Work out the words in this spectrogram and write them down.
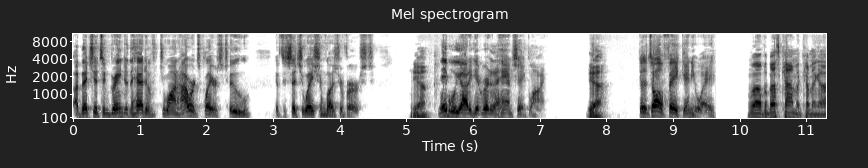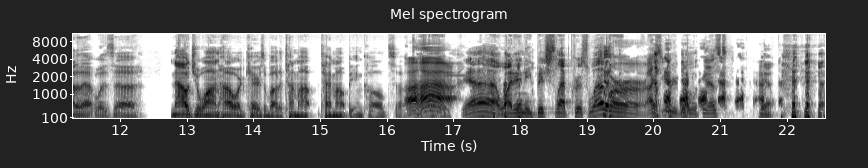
I bet you it's ingrained in the head of Juwan Howard's players too, if the situation was reversed. Yeah. Maybe we ought to get rid of the handshake line Yeah. because it's all fake anyway. Well, the best comment coming out of that was uh, now Juwan Howard cares about a timeout timeout being called. So Aha! Yeah, why didn't he bitch slap Chris Webber? I see where you're going with this. yeah.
